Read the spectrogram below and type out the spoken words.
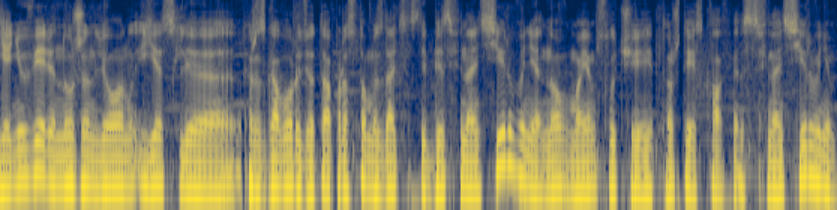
Я не уверен, нужен ли он, если разговор идет о простом издательстве без финансирования, но в моем случае, потому что я искал с финансированием,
